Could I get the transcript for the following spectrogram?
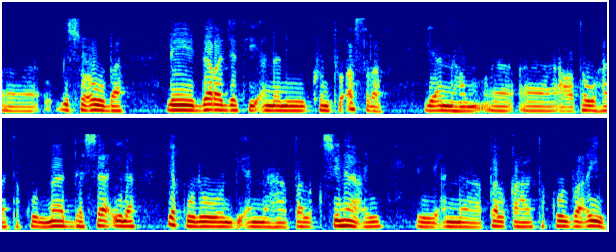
آه، بصعوبة لدرجة أنني كنت أصرخ لأنهم أعطوها تقول مادة سائلة يقولون بأنها طلق صناعي لأن طلقها تقول ضعيف.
